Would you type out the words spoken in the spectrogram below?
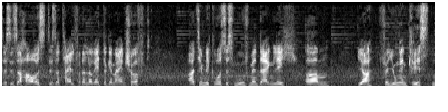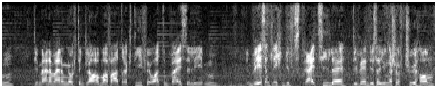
Das ist ein Haus, das ist ein Teil von der Loretto Gemeinschaft. Ein ziemlich großes Movement eigentlich. Ähm, ja, für jungen Christen, die meiner Meinung nach den Glauben auf eine attraktive Art und Weise leben. Im Wesentlichen gibt es drei Ziele, die wir in dieser Jüngerschaftsschule haben.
